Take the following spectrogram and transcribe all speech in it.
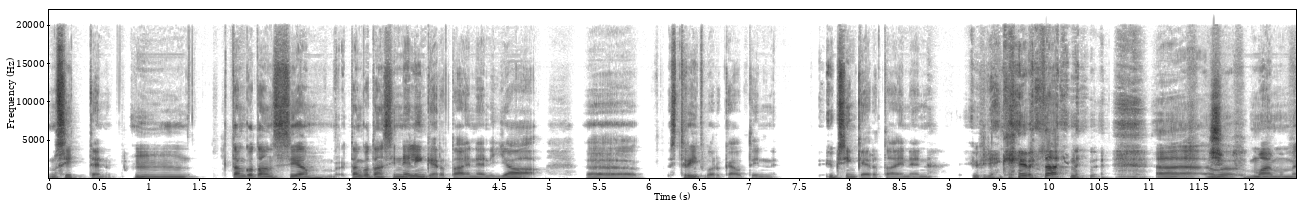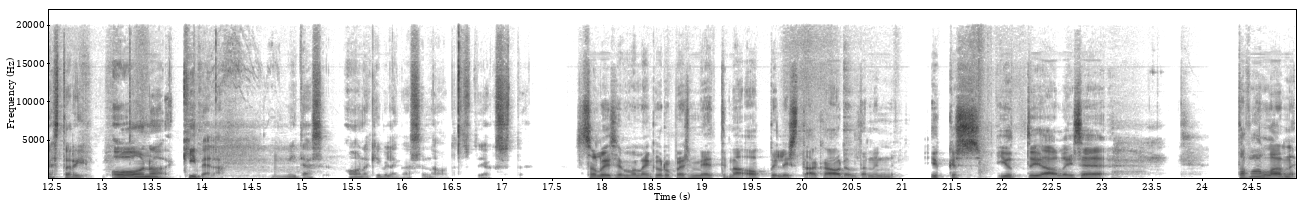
No sitten, mm, tankotanssia, tankotanssin nelinkertainen ja ö, street workoutin yksinkertainen, yhdenkertainen ö, maailmanmestari Oona Kivelä. Mitäs Oona Kivelän kanssa nauhoitetusta jaksosta? Se oli semmoinen, kun rupesin miettimään oppilistaa kaudelta, niin ykkösjuttuja oli se tavallaan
